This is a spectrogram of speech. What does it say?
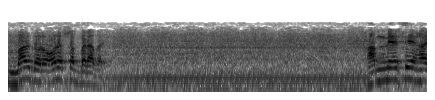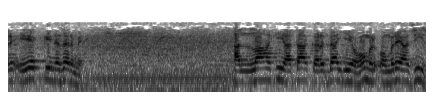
مرد اور عورت سب برابر ہیں۔ ہم میں سے ہر ایک کی نظر میں اللہ کی عطا کردہ یہ عمر عمر عزیز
